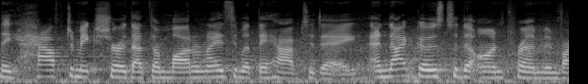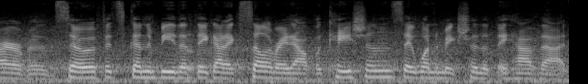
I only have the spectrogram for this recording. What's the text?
They have to make sure that they're modernizing what they have today, and that goes to the on-prem environment. So if it's going to be that they got to accelerate applications, they want to make sure that they have that.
